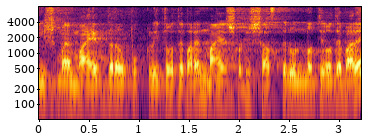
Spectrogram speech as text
এই সময় মায়ের দ্বারা উপকৃত হতে পারেন, মায়ের শরীর স্বাস্থ্যের উন্নতি হতে পারে।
